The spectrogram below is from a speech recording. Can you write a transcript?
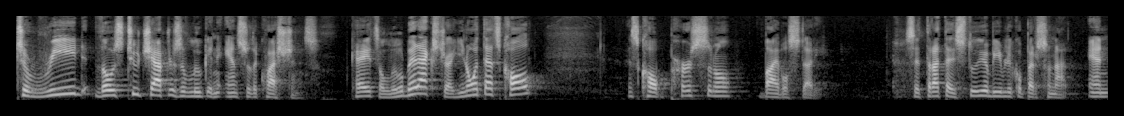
to read those two chapters of Luke and answer the questions. Okay, it's a little bit extra. You know what that's called? It's called personal Bible study. Se trata de estudio bíblico personal. And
